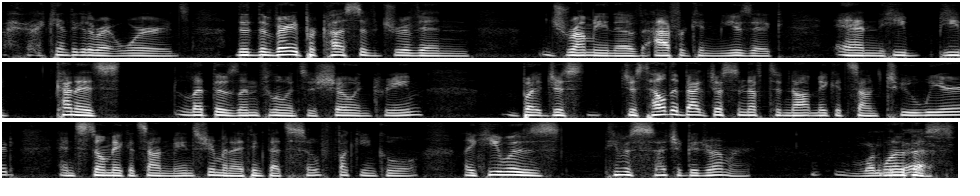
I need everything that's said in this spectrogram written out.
I, I can't think of the right words, the the very percussive driven drumming of African music, and he he kind of let those influences show in Cream, but just just held it back just enough to not make it sound too weird and still make it sound mainstream. And I think that's so fucking cool. Like he was he was such a good drummer, One of, One the, of the best.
